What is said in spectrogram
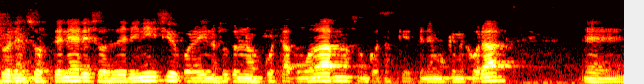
suelen sostener eso desde el inicio y por ahí nosotros nos cuesta acomodarnos, son cosas que tenemos que mejorar eh,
